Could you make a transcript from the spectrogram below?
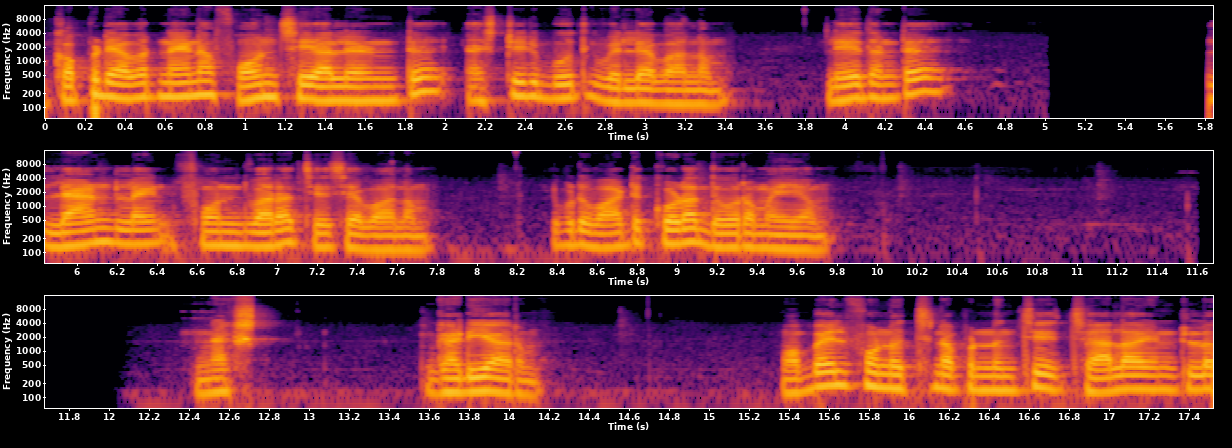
ఒకప్పుడు ఎవరినైనా ఫోన్ చేయాలి అంటే ఎస్టీడీ బూత్కి వెళ్ళేవాళ్ళం. లేదంటే ల్యాండ్లైన్ ఫోన్ ద్వారా చేసేవాళ్ళం. ఇప్పుడు వాటికి కూడా దూరం అయ్యాం నెక్స్ట్ గడియారం. మొబైల్ ఫోన్ వచ్చినప్పటి నుంచి చాలా ఇంట్లో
